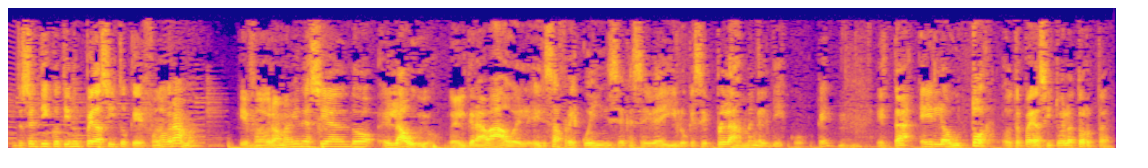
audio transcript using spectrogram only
Entonces el disco tiene un pedacito que es fonograma, y el fonograma viene siendo el audio, el grabado, el- esa frecuencia que se ve ahí, lo que se plasma en el disco. Está el autor, otro pedacito de la torta.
